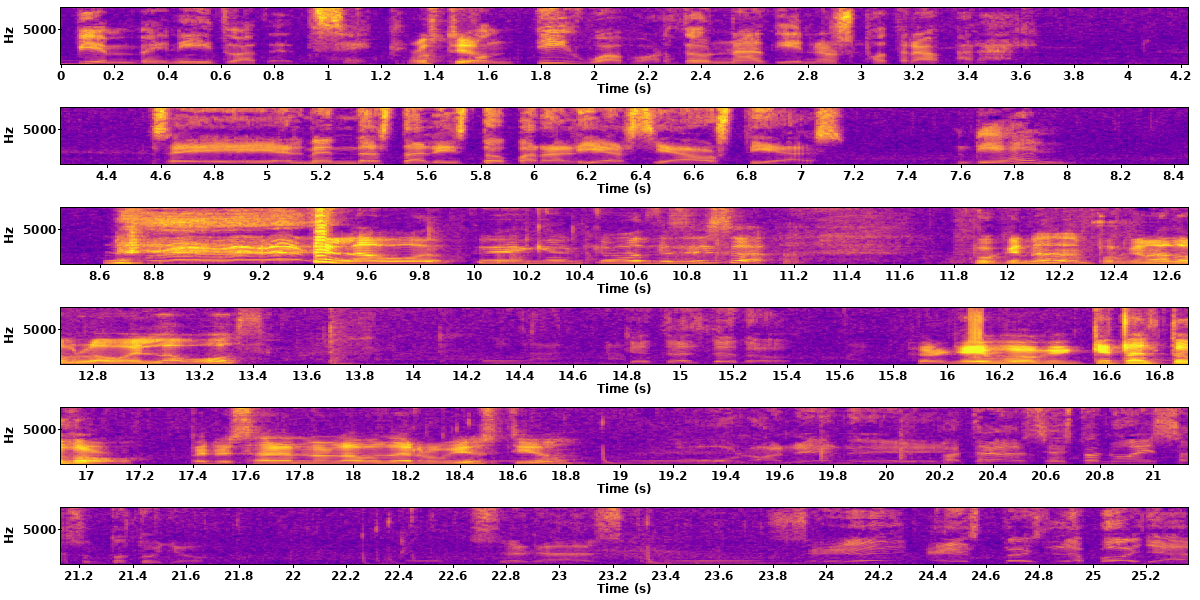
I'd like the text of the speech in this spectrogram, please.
Bienvenido a DedSec. Hostia. Contigo a bordo nadie nos podrá parar. Sí, el Menda está listo para liarse a hostias. Bien. la voz, ¿qué, qué voz es esa? ¿Por qué, no, ¿Por qué no ha doblado él la voz? ¿Qué tal todo? ¿Pero qué- qué tal todo? Pero esa no es la voz de Rubius, tío. Atrás, esto no es asunto tuyo. Serás. ¿Sí? ¡Esto es la polla!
